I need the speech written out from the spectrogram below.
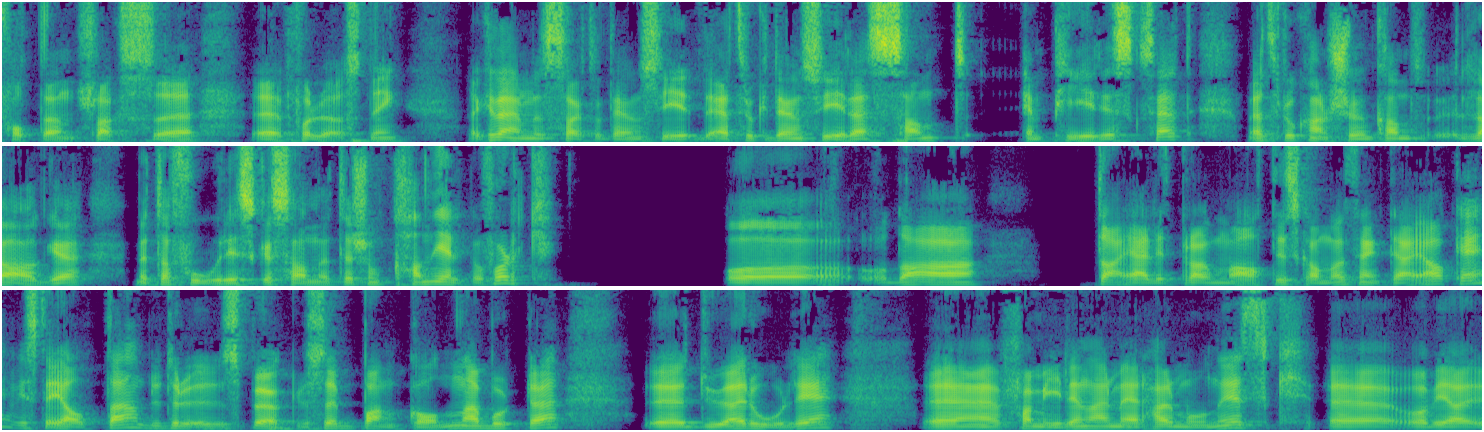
fått en slags uh, forløsning. Det er ikke dermed sagt at det hun sier, Jeg tror ikke det hun sier er sant empirisk sett, men jeg tror kanskje hun kan lage metaforiske sannheter som kan hjelpe folk. Og, og da da er jeg litt pragmatisk anlagt. tenkte jeg ja, ok, hvis det hjalp deg, du spøkelset, bankånden er borte, eh, du er rolig, eh, familien er mer harmonisk, eh, og vi har,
